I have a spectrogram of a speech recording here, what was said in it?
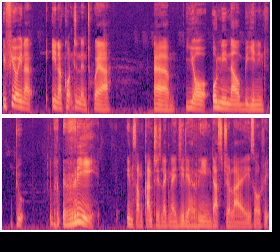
if you're in a in a continent where um, you're only now beginning to re in some countries like Nigeria re-industrialize or re-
